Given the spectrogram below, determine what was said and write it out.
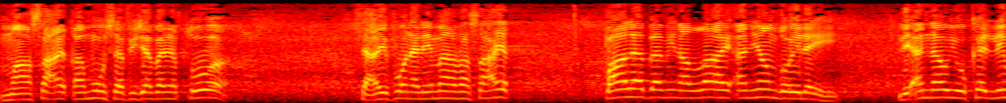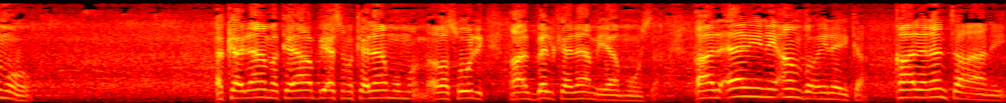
ما صعق موسى في جبل الطور؟ تعرفون لماذا صعق؟ طلب من الله أن ينظر إليه لأنه يكلمه. أكلامك يا ربي أسمع كلام رسولك؟ قال بل كلامي يا موسى. قال أرني أنظر إليك. قال لن تراني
